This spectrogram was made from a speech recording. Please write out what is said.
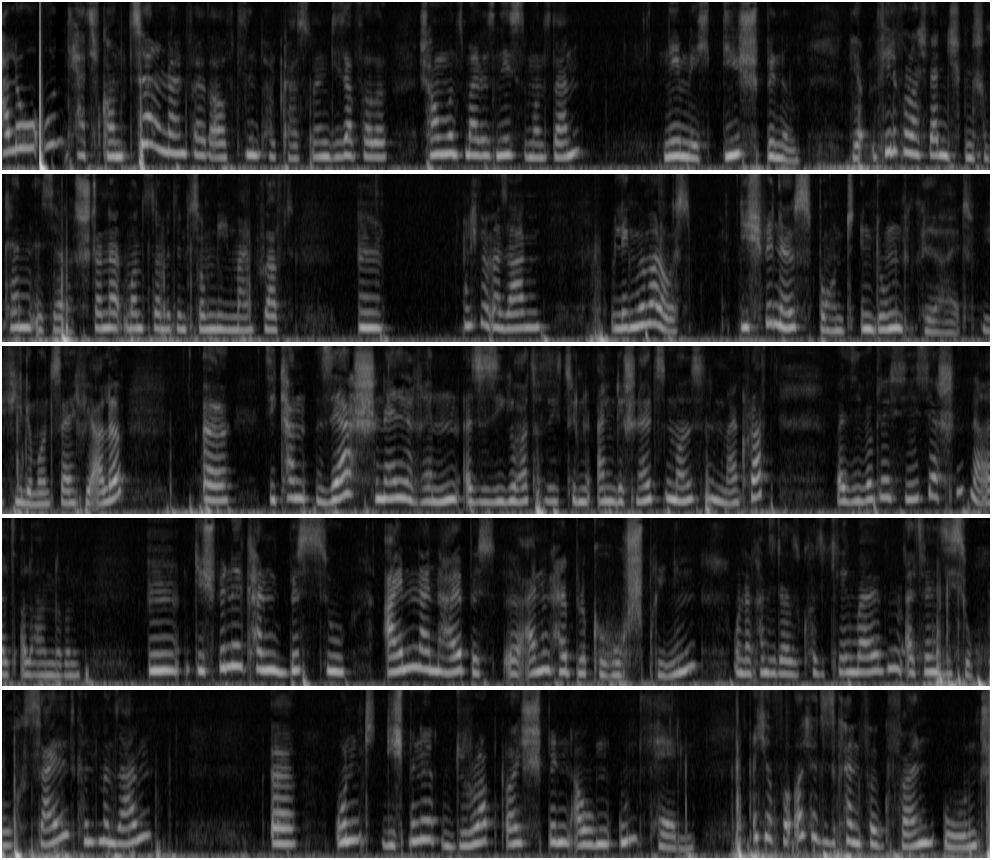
Hallo und herzlich willkommen zu einer neuen Folge auf diesem Podcast. Und in dieser Folge schauen wir uns mal das nächste Monster an, nämlich die Spinne. Ja, viele von euch werden die Spinne schon kennen, ist ja das Standardmonster mit dem Zombie in Minecraft. Mm. Und ich würde mal sagen, legen wir mal los. Die Spinne spawnt in Dunkelheit, wie viele Monster, eigentlich wie alle. Äh, sie kann sehr schnell rennen, also sie gehört tatsächlich zu den, einem der schnellsten Monster in Minecraft. Weil sie wirklich, sie ist ja schneller als alle anderen. Mm, die Spinne kann bis zu eineinhalb bis äh, eineinhalb Blöcke hochspringen. Und dann kann sie da so quasi klingen bleiben, als wenn sie sich so hochseilt, könnte man sagen. Äh, und die Spinne droppt euch Spinnenaugen und Fäden. Ich hoffe, euch hat diese kleine Folge gefallen und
